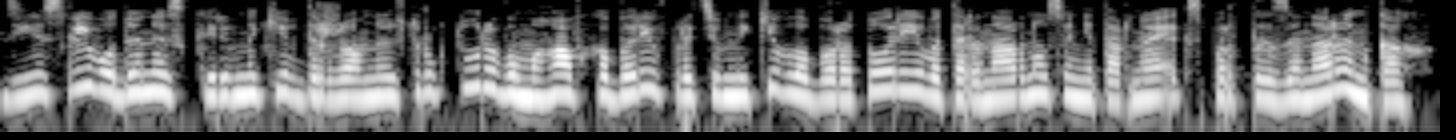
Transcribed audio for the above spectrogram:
З її слів, один із керівників державної структури вимагав хабарів працівників лабораторії ветеринарно-санітарної експертизи на ринках.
